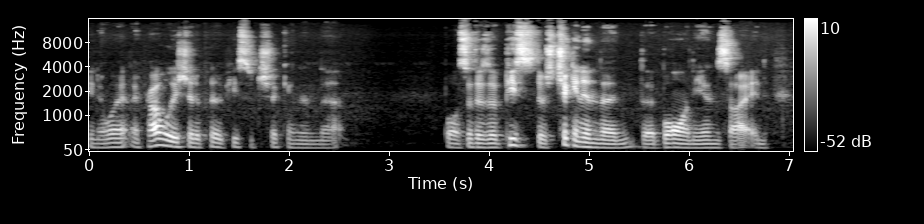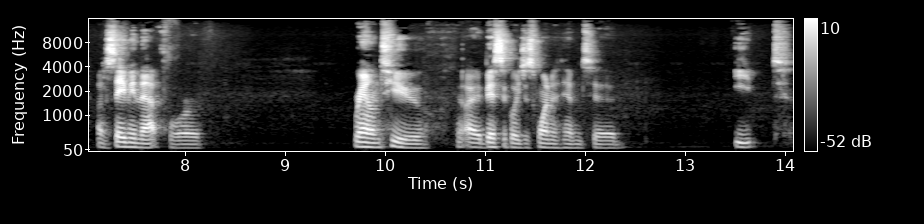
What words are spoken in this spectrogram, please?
You know what? I probably should have put a piece of chicken in that bowl. So there's a piece, there's chicken in the, the bowl on the inside. I'm saving that for round two. I basically just wanted him to eat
